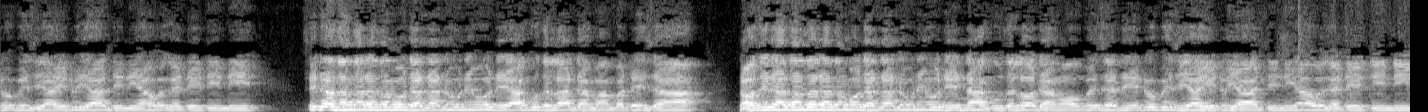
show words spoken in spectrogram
တုပိစယဣတုယာတိနိယဝေကတိတိနိ စေတသံသောဓမ္မုဋ္ဌာနာနုပရိဝတေအာကုသလဓမ္မပဋိစ္ဆာနောစေတသံသရသမုဒ္ဒနာနုပရိဝတေနာကုသလောဓမ္မောပိစတိတုပိစယဟိတုယာတိနိအဝိကတေတိနိ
